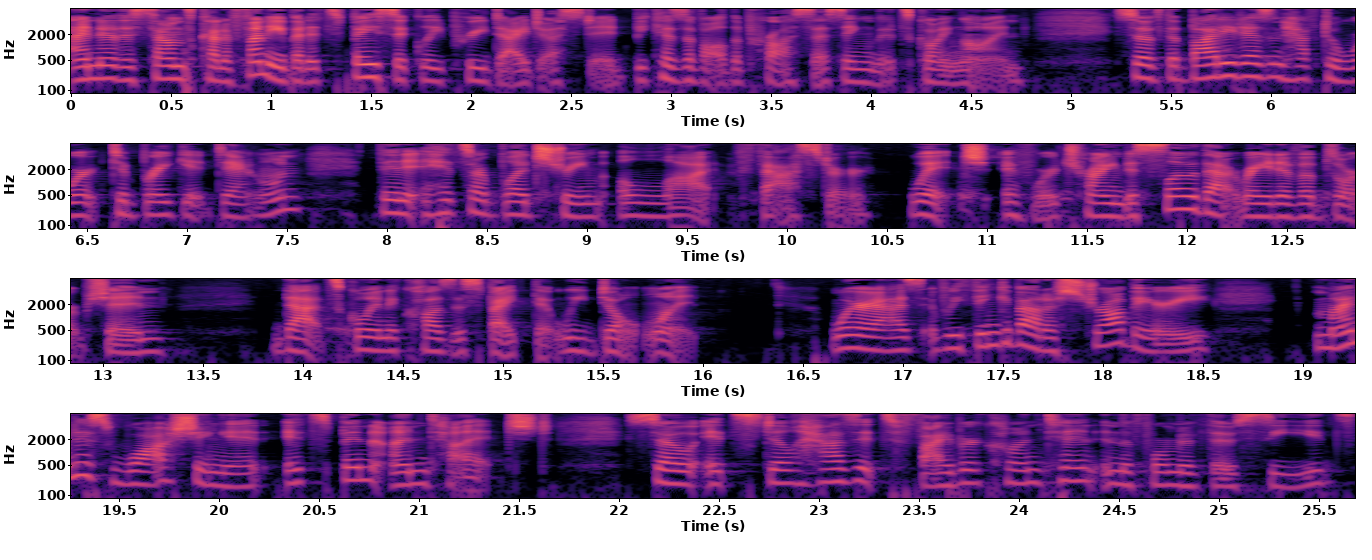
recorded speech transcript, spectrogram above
I know this sounds kind of funny, but it's basically pre digested because of all the processing that's going on. So, if the body doesn't have to work to break it down, then it hits our bloodstream a lot faster, which, if we're trying to slow that rate of absorption, that's going to cause a spike that we don't want. Whereas, if we think about a strawberry, minus washing it, it's been untouched. So it still has its fiber content in the form of those seeds.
